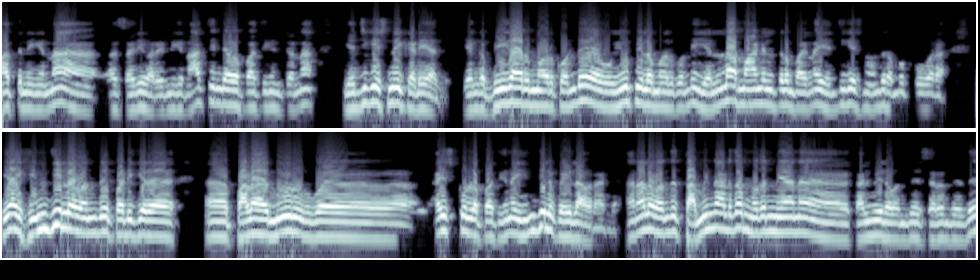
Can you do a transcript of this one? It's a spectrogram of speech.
மாத்தினீங்கன்னா அது சரி வர இன்னைக்கு நார்த் இந்தியாவை பார்த்தீங்கன்னு சொன்னா எஜுகேஷனே கிடையாது. எங்க பீகார் முதற்கொண்டு யூபியில முதற்கொண்டு எல்லா மாநிலத்திலும் பார்த்தீங்கன்னா எஜுகேஷன் வந்து ரொம்ப பூவரா ஏன் ஹிந்தியில வந்து படிக்கிற பல நூறு ஹைஸ்கூல்ல பாத்தீங்கன்னா ஹிந்தியில ஃபெயில் ஆகுறாங்க. அதனால வந்து தமிழ்நாடு தான் முதன்மையான கல்வியில வந்து சிறந்தது.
